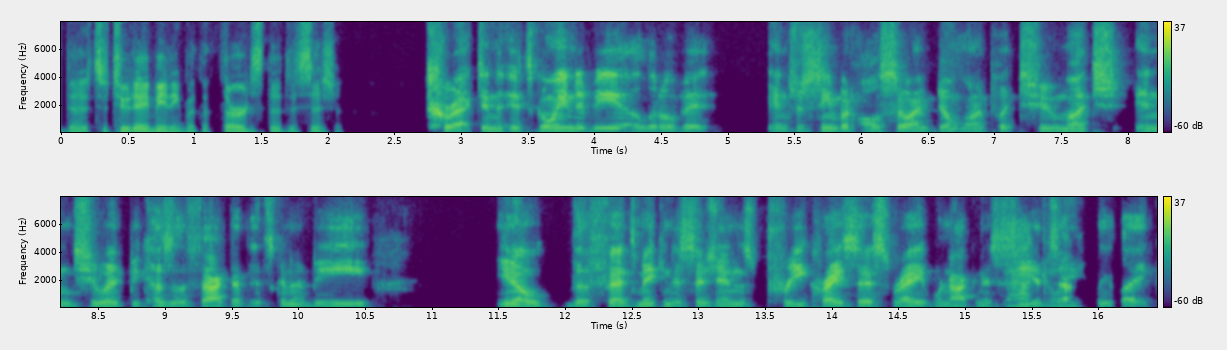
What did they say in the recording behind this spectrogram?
the, it's a two day meeting, but the third's the decision. Correct, and it's going to be a little bit interesting, but also I don't want to put too much into it because of the fact that it's going to be, you know, the Fed's making decisions pre-crisis, right? We're not going to see exactly like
